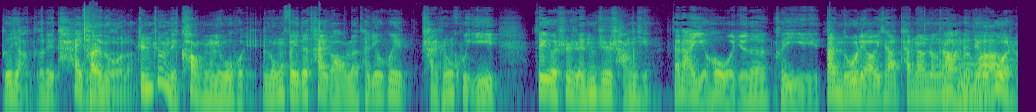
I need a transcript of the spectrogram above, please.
得奖得的太太多了真正的亢龙有悔，龙飞得太高了，他就会产生悔意，这个是人之常情。咱俩以后我觉得可以单独聊一下贪赃争霸的这个过程，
